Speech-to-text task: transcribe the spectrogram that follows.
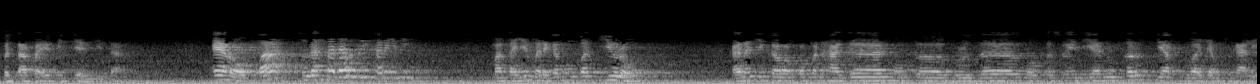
betapa efisien kita. Eropa sudah sadar nih hari ini. Makanya mereka membuat euro. Karena jika ke Copenhagen, mau ke Brussels, mau ke Swedia nuker setiap dua jam sekali,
